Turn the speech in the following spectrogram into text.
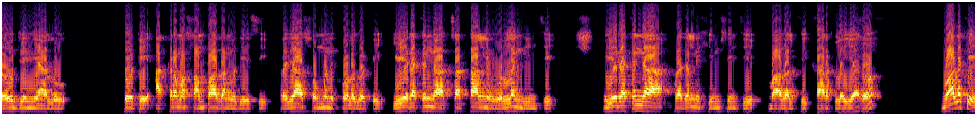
దౌర్జన్యాలు తోటి అక్రమ సంపాదనలు చేసి ప్రజా సొమ్ముని కూలగొట్టి ఏ రకంగా చట్టాలని ఉల్లంఘించి ఏ రకంగా ప్రజల్ని హింసించి బాధలకి కారకులయ్యారో వాళ్ళకి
